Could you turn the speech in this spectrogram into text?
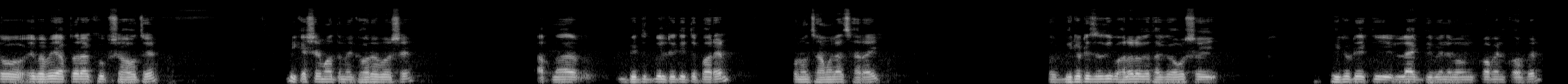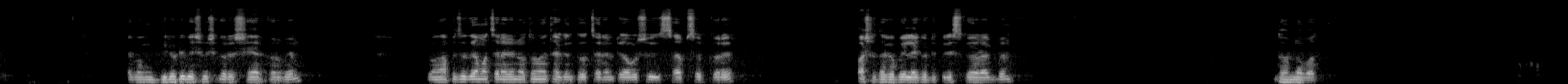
তো এভাবেই আপনারা খুব সহজে বিকাশের মাধ্যমে ঘরে বসে আপনার বিদ্যুৎ বিলটি দিতে পারেন, কোনো ঝামেলা ছাড়াই। তো ভিডিওটি যদি ভালো লাগে থাকে অবশ্যই ভিডিওটি একটি লাইক দিবেন এবং কমেন্ট করবেন এবং ভিডিওটি বেশি বেশি করে শেয়ার করবেন। এবং আপনি যদি আমার চ্যানেলে নতুন হয়ে থাকেন তো চ্যানেলটি অবশ্যই সাবস্ক্রাইব করে পাশে থাকা বেল আইকনটি প্রেস করে রাখবেন। ধন্যবাদ।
